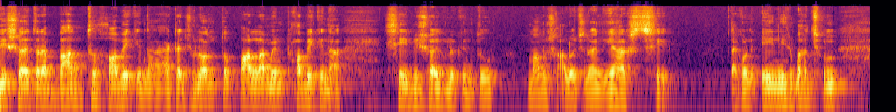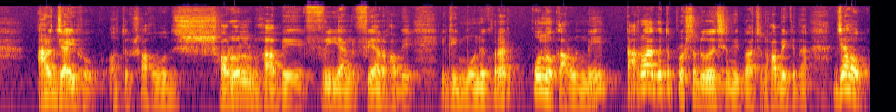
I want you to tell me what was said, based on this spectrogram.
বিষয়ে তারা বাধ্য হবে কিনা, একটা ঝুলন্ত পার্লামেন্ট হবে কিনা, সেই বিষয়গুলো কিন্তু মানুষ আলোচনায় নিয়ে আসছে। এখন এই নির্বাচন আর যাই হোক, অত সহজ, সরলভাবে ফ্রি অ্যান্ড ফেয়ার হবে এটি মনে করার কোনো কারণ নেই। তারও আগে তো প্রশ্ন রয়েছে নির্বাচন হবে কিনা। যা হোক,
